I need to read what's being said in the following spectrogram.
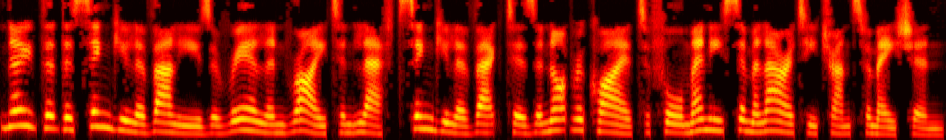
Note that the singular values of real and right and left singular vectors are not required to form any similarity transformation.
